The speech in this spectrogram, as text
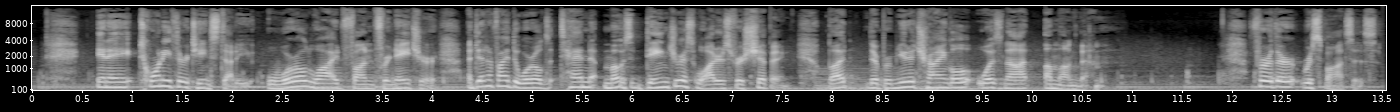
In a 2013 study, Worldwide Fund for Nature identified the world's 10 most dangerous waters for shipping, but the Bermuda Triangle was not among them. Further responses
